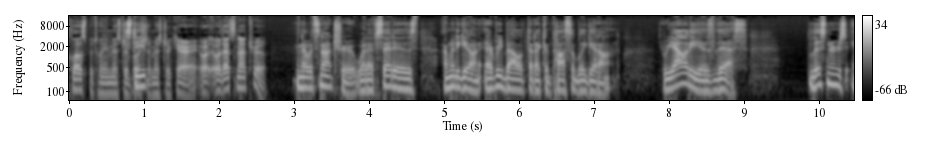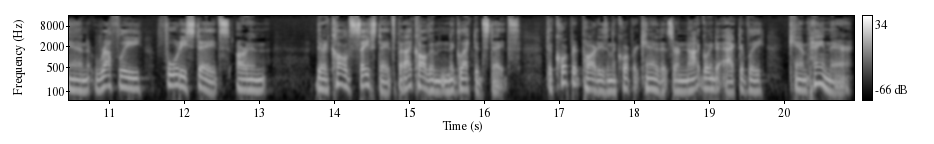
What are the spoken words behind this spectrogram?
close between Mr. Steve, Bush and Mr. Kerry. Or, or, that's not true. No, it's not true. What I've said is I'm going to get on every ballot that I can possibly get on. The reality is this listeners in roughly 40 states are in, they're called safe states, but I call them neglected states. The corporate parties and the corporate candidates are not going to actively campaign there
